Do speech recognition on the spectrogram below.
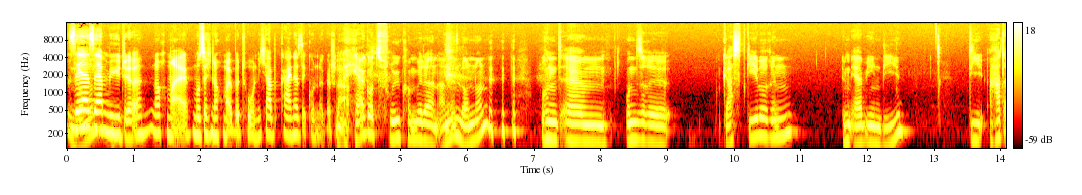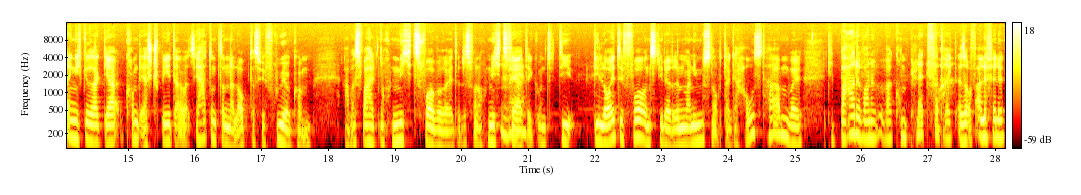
sehr, sehr müde. Nochmal, muss ich nochmal betonen. Ich habe keine Sekunde geschlafen. Herrgottsfrüh kommen wir dann an in London. und ähm, unsere Gastgeberin im Airbnb, die hat eigentlich gesagt, ja, kommt erst später, aber sie hat uns dann erlaubt, dass wir früher kommen. Aber es war halt noch nichts vorbereitet, es war noch nichts Nee. fertig. Und die, die Leute vor uns, die da drin waren, die müssen auch da gehaust haben, weil die Badewanne war komplett verdreckt. Also auf alle Fälle,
